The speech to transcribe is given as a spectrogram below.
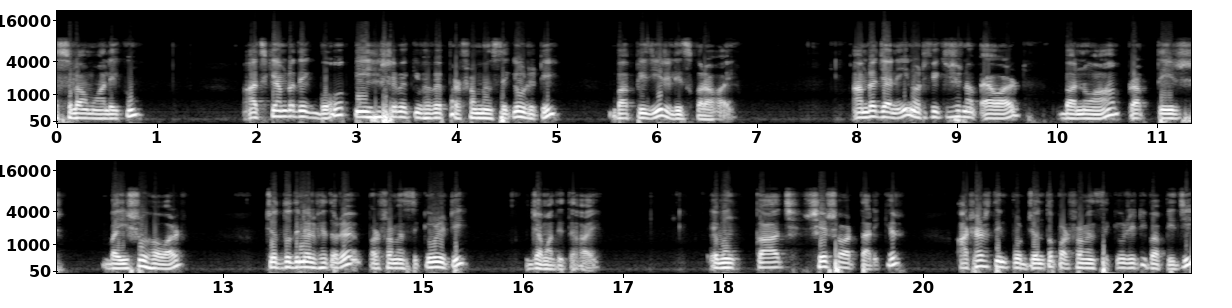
আসসালামু আলাইকুম। আজকে আমরা দেখব পি হিসেবে কীভাবে পারফরম্যান্স সিকিউরিটি বা পিজি রিলিজ করা হয়। আমরা জানি নোটিফিকেশন অফ অ্যাওয়ার্ড বা নোয়া প্রাপ্তির বা ইস্যু হওয়ার চোদ্দ দিনের ভেতরে পারফরম্যান্স সিকিউরিটি জমা দিতে হয় এবং কাজ শেষ হওয়ার তারিখের আঠাশ দিন পর্যন্ত পারফরম্যান্স সিকিউরিটি বা পিজি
